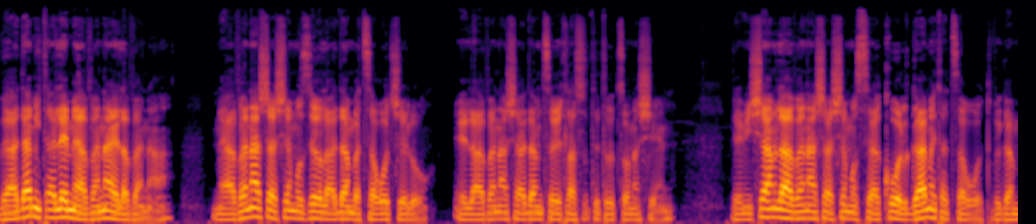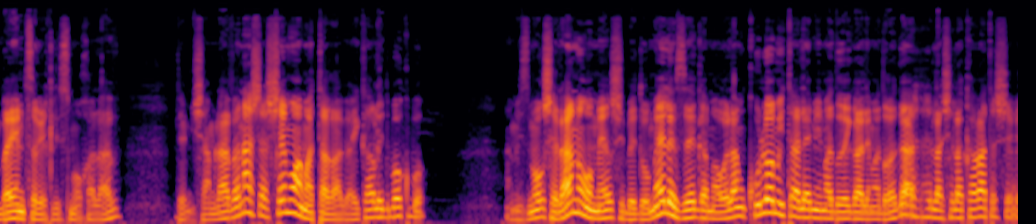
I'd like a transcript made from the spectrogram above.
והאדם מתעלם מהבנה אל הבנה, מההבנה שהשם עוזר לאדם בצרות שלו, אל ההבנה שהאדם צריך לעשות את רצון השם, ומשם להבנה שהשם עושה הכל, גם את הצרות, וגם בהם צריך לסמוך עליו, ומשם להבנה שהשם הוא המטרה והעיקר לדבוק בו. המזמור שלנו אומר שבדומה לזה גם העולם כולו מתעלם ממדרגה למדרגה של הכרת השם.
